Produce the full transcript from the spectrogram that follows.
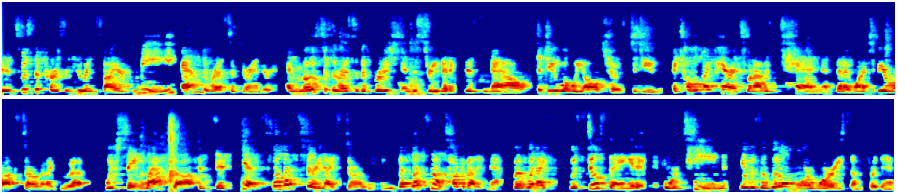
this was the person who inspired me and the rest of Duran Duran and most of the rest of the British industry that exists now to do what we all chose to do. I told my parents when I was 10 that I wanted to be a rock star when I grew up which they laughed off and said, Yes, well, that's very nice, darling, but let's not talk about it now. But when I was still saying it at 14, it was a little more worrisome for them.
